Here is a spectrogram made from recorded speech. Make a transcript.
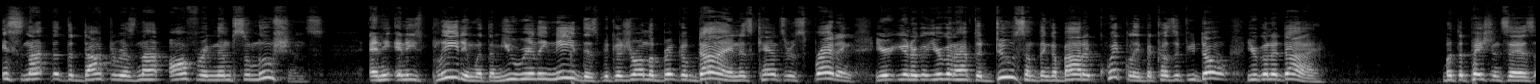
It's not that the doctor is not offering them solutions. And, he, and he's pleading with them, you really need this because you're on the brink of dying. This cancer is spreading. You're, you know, you're going to have to do something about it quickly because if you don't, you're going to die. But the patient says,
